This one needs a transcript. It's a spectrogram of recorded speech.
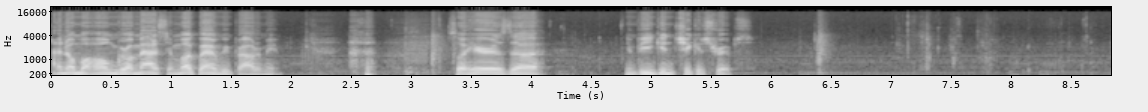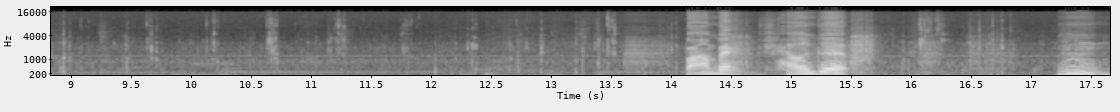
I know my homegirl Madison Muckman will be proud of me. so here's the vegan chicken strips. Bombay, hella good. Mmm.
